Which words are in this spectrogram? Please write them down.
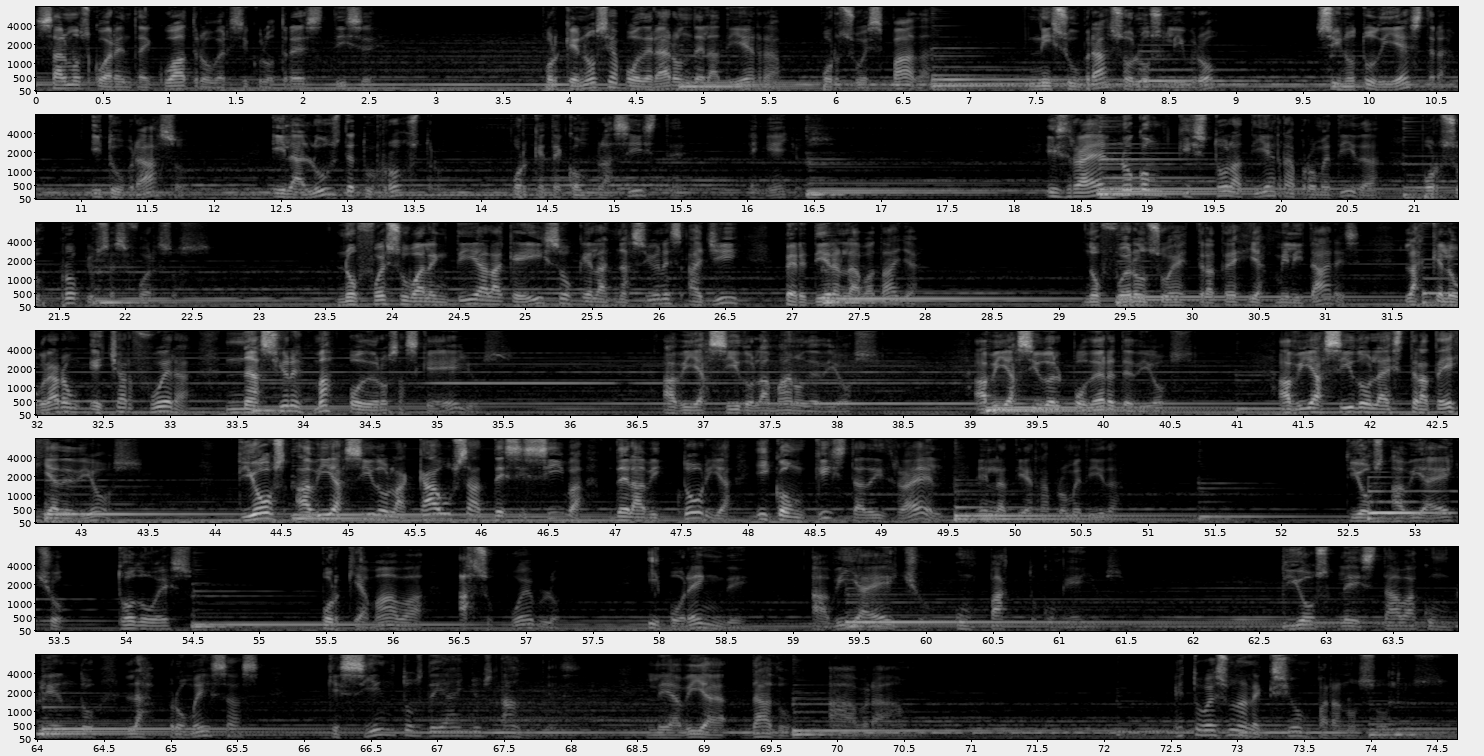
Salmos 44, versículo 3 dice, Porque no se apoderaron de la tierra por su espada, ni su brazo los libró, sino tu diestra y tu brazo, y la luz de tu rostro, porque te complaciste en ellos. Israel no conquistó la tierra prometida por sus propios esfuerzos. No fue su valentía la que hizo que las naciones allí perdieran la batalla. No fueron sus estrategias militares las que lograron echar fuera naciones más poderosas que ellos. Había sido la mano de Dios. Había sido el poder de Dios. Había sido la estrategia de Dios. Dios había sido la causa decisiva de la victoria y conquista de Israel en la tierra prometida. Dios había hecho todo eso porque amaba a su pueblo y por ende había hecho un pacto con ellos. Dios le estaba cumpliendo las promesas que cientos de años antes le había dado a Abraham. Esto es una lección para nosotros.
